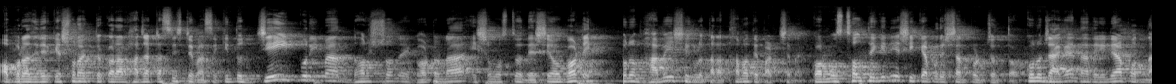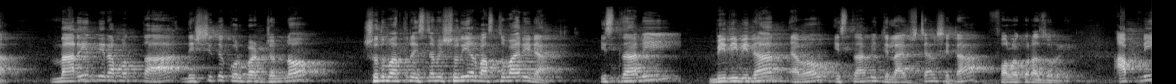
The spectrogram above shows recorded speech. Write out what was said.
অপরাধীদেরকে শনাক্ত করার হাজারটা সিস্টেম আছে। কিন্তু যেই পরিমাণ ধর্ষণের ঘটনা এই সমস্ত দেশেও ঘটে, কোনোভাবেই সেগুলো তারা থামাতে পারছে না। কর্মস্থল থেকে নিয়ে শিক্ষা প্রতিষ্ঠান পর্যন্ত। কোনো জায়গায় তাদের নিরাপদ না। নারীর নিরাপত্তা নিশ্চিত করবার জন্য শুধুমাত্র ইসলামী শরিয়ার বাস্তবায়নই না, ইসলামী বিধিবিধান এবং ইসলামী যে লাইফস্টাইল সেটা ফলো করা জরুরি। আপনি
